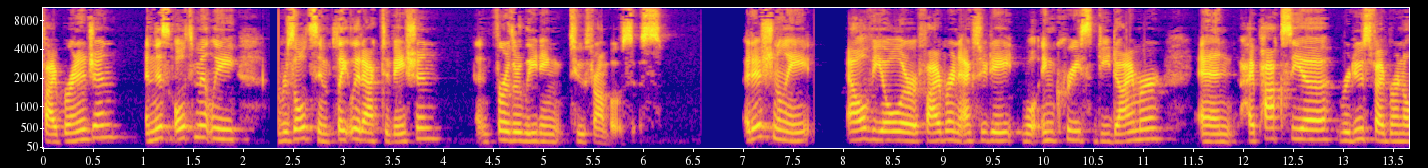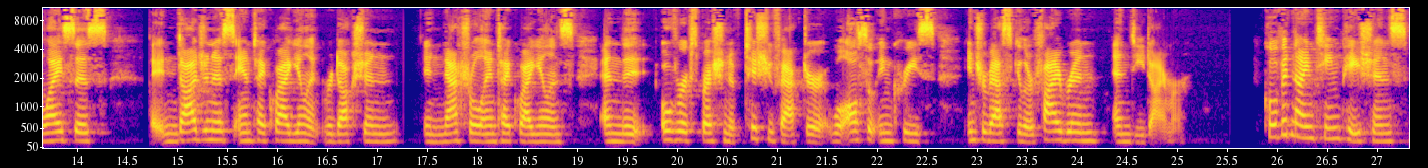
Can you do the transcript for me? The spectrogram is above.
fibrinogen, and this ultimately results in platelet activation and further leading to thrombosis. Additionally, alveolar fibrin exudate will increase D dimer and hypoxia, reduced fibrinolysis, endogenous anticoagulant reduction in natural anticoagulants, and the overexpression of tissue factor will also increase intravascular fibrin and D dimer. COVID 19 patients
